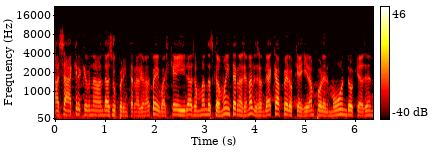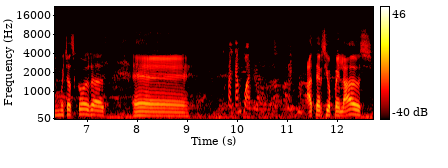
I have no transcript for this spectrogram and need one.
Masacre, que es una banda súper internacional, pero igual que Ira, son bandas que son muy internacionales, son de acá, pero que giran por el mundo, que hacen muchas cosas. Eh, Faltan cuatro. Aterciopelados,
